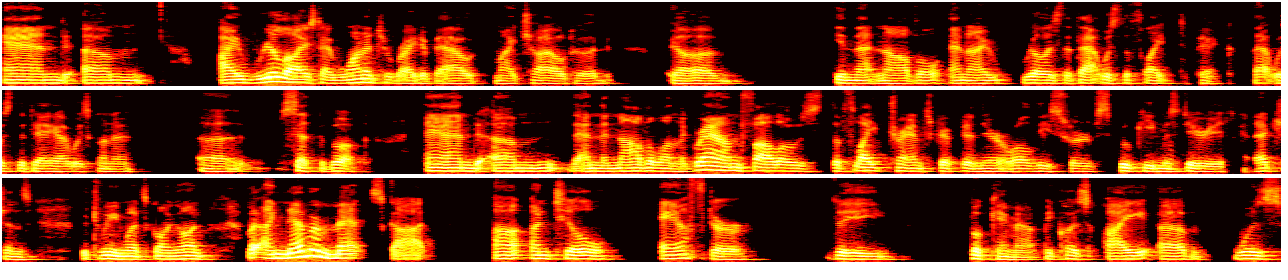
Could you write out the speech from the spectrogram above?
And um, I realized I wanted to write about my childhood uh, in that novel. And I realized that that was the flight to pick. That was the day I was going to uh, set the book. And, um, and the novel on the ground follows the flight transcript, and there are all these sort of spooky, mysterious connections between what's going on. But I never met Scott uh, until after the book came out because I um, was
